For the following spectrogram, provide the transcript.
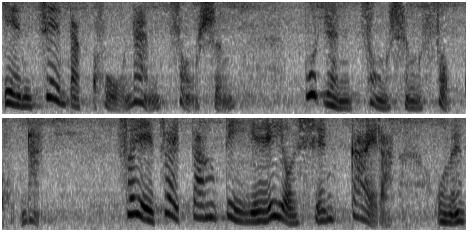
眼见的苦难众生，不忍众生受苦难，所以在当地也有先盖了。我们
